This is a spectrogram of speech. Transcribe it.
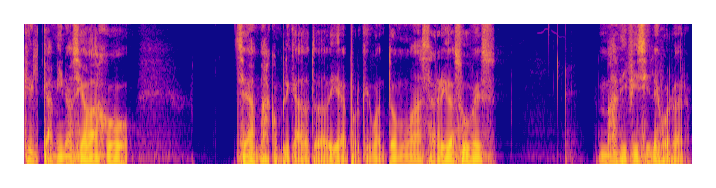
el camino hacia abajo sea más complicado todavía, porque cuanto más arriba subes, más difícil es volver.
